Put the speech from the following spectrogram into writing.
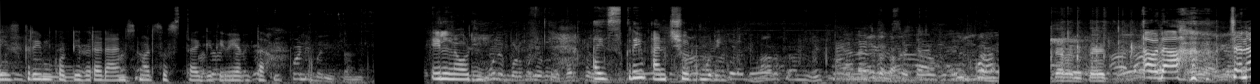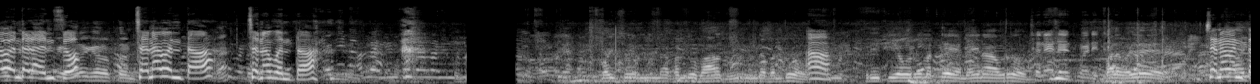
ಐಸ್ ಕ್ರೀಮ್ ಕೊಟ್ಟಿದ್ದಾರೆ ಡ್ಯಾನ್ಸ್ ಮಾಡಿ ಸುಸ್ತಾಗಿದ್ದೀವಿ ಅಂತ. ಇಲ್ಲಿ ನೋಡಿ ಐಸ್ ಕ್ರೀಮ್ ಆ್ಯಂಡ್ ಶೂಟ್ ಮುರಿ ಹೌದಾ? ಚೆನ್ನಾಗ್ ಬಂತ ಡ್ಯಾನ್ಸು ಚೆನ್ನಾಗ್ ಬಂತ ಚೆನ್ನಾಗ್ ಬಂತ ಮೈಸೂರಿನಿಂದ ಬಂದು ಬಹಳ ದೂರದಿಂದ ಬಂದು ಪ್ರೀತಿಯವರು ಮತ್ತೆ ನಯನಾ ಅವರು ಬಹಳ ಒಳ್ಳೆ ಚೆನ್ನಾಗಂತ?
